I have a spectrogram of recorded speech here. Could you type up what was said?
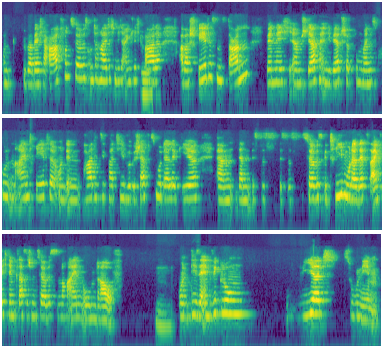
und über welche Art von Service unterhalte ich mich eigentlich mhm. gerade, aber spätestens dann, wenn ich ähm, stärker in die Wertschöpfung meines Kunden eintrete und in partizipative Geschäftsmodelle gehe, ähm, dann ist es, ist es Service getrieben oder setzt eigentlich dem klassischen Service noch einen oben drauf. Hm. Und diese Entwicklung wird zunehmen,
